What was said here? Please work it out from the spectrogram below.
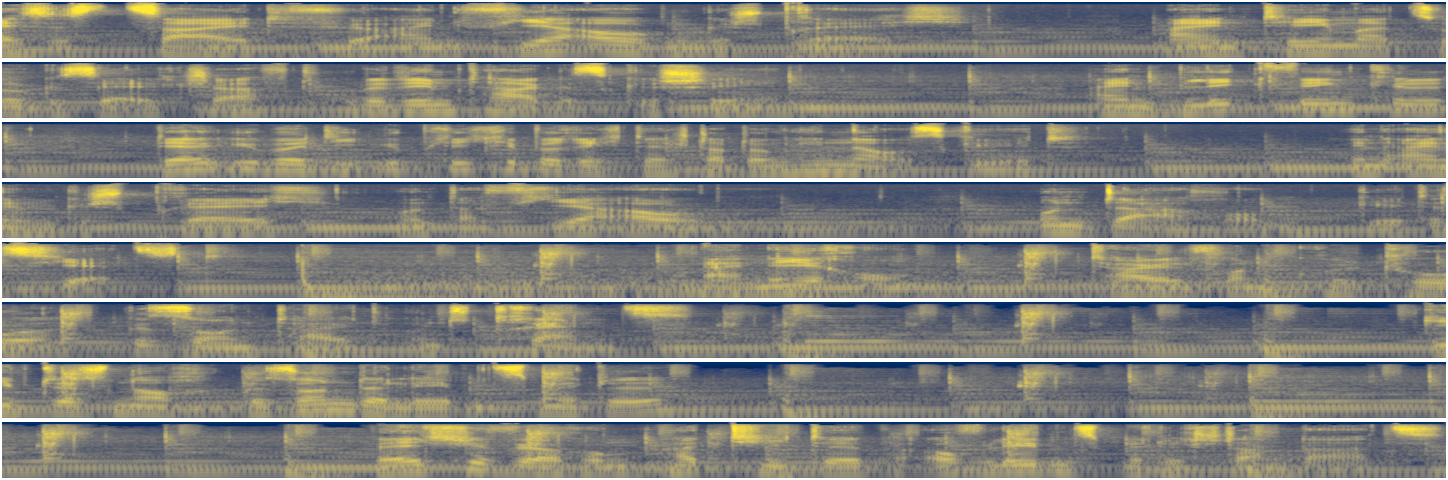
Es ist Zeit für ein Vier-Augen-Gespräch. Ein Thema zur Gesellschaft oder dem Tagesgeschehen. Ein Blickwinkel, der über die übliche Berichterstattung hinausgeht. In einem Gespräch unter vier Augen. Und darum geht es jetzt. Ernährung, Teil von Kultur, Gesundheit und Trends. Gibt es noch gesunde Lebensmittel? Welche Wirkung hat TTIP auf Lebensmittelstandards?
